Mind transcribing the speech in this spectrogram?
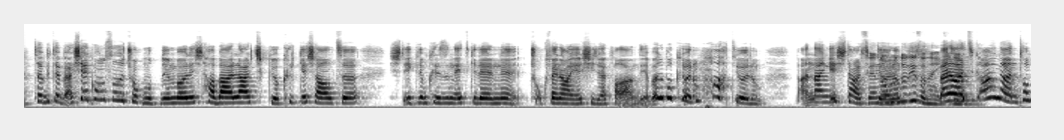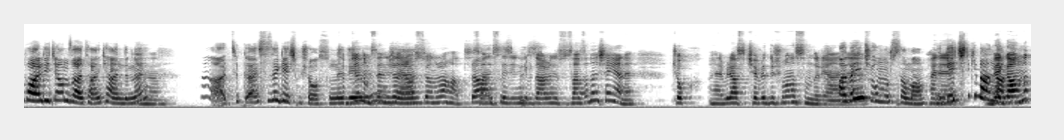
Tabii tabii. Şey konusunda da çok mutluyum. Böyle işte haberler çıkıyor. 40 yaş altı işte iklim krizinin etkilerini çok fena yaşayacak falan diye. Böyle bakıyorum. Ha diyorum. Benden geçti artık Senin diyorum. umurunda değil zaten Ben artık aynen toparlayacağım zaten kendimi. Aynen. Artık yani size geçmiş olsun. Ne Tabii canım senin ki? jenerasyon rahat. Sen Rahatız istediğin biz. gibi davranıyorsun. Sen zaten şey yani çok hani biraz çevre düşmanısındır yani. Ay ben hiç umursamam. Hani Geçti ki benden. Veganlık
